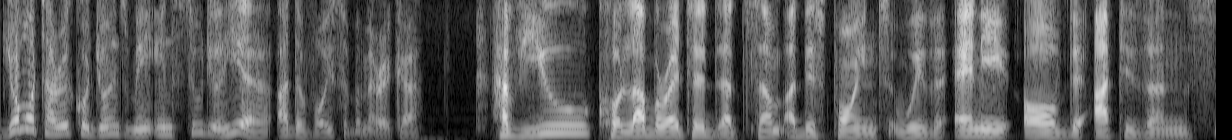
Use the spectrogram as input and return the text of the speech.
Jomo Tariku joins me in studio here at the Voice of America. Have you collaborated at some at this point with any of the artisans,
